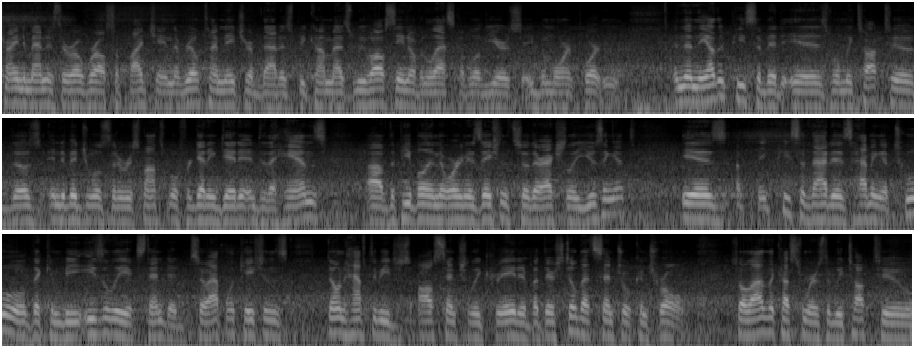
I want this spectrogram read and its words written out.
trying to manage their overall supply chain, the real-time nature of that has become, as we've all seen over the last couple of years, even more important. And then the other piece of it is when we talk to those individuals that are responsible for getting data into the hands of the people in the organization so they're actually using it, is a big piece of that is having a tool that can be easily extended. So applications don't have to be just all centrally created, but there's still that central control. So a lot of the customers that we talk to,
